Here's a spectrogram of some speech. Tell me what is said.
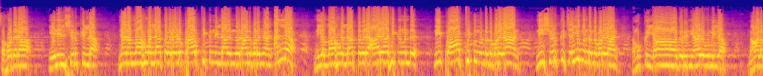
സഹോദര എനിൽ ശിർക്കില്ല. ഞാൻ അള്ളാഹു അല്ലാത്തവരോട് പ്രാർത്ഥിക്കുന്നില്ല എന്നൊരാൾ പറഞ്ഞാൽ അല്ല നീ അള്ളാഹു അല്ലാത്തവരെ ആരാധിക്കുന്നുണ്ട് നീ പ്രാർത്ഥിക്കുന്നുണ്ടെന്ന് പറയാൻ നീ ശുർക്ക് ചെയ്യുന്നുണ്ടെന്ന് പറയാൻ നമുക്ക് യാതൊരു ന്യായവുമില്ല. നാളെ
